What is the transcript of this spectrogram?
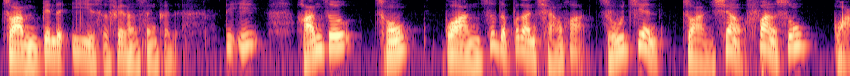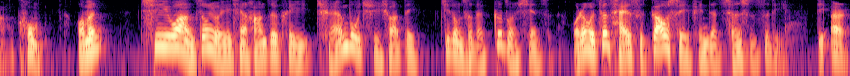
转变的意义是非常深刻的。第一，杭州从管制的不断强化，逐渐转向放松管控。我们期望终有一天，杭州可以全部取消对机动车的各种限制。我认为这才是高水平的城市治理。第二，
